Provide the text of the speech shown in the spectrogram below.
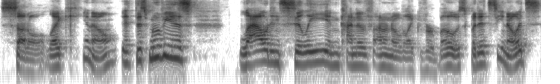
subtle. Like you know, it, this movie is loud and silly and kind of I don't know, like verbose, but it's you know, it's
